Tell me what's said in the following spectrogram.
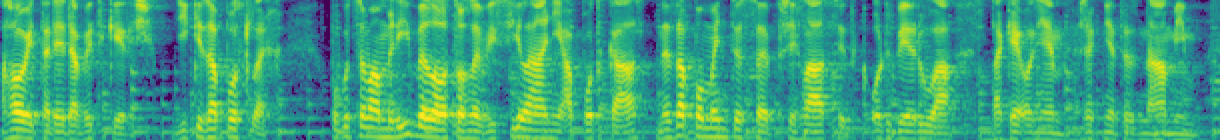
Ahoj, tady je David Kirš. Díky za poslech. Pokud se vám líbilo tohle vysílání a podcast, nezapomeňte se přihlásit k odběru a také o něm řekněte známým.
